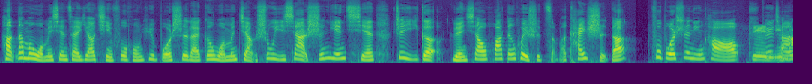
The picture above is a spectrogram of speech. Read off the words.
好，那么我们现在邀请傅红玉博士来跟我们讲述一下十年前这一个元宵花灯会是怎么开始的。傅博士您好，非常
